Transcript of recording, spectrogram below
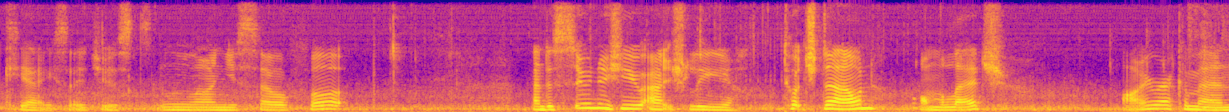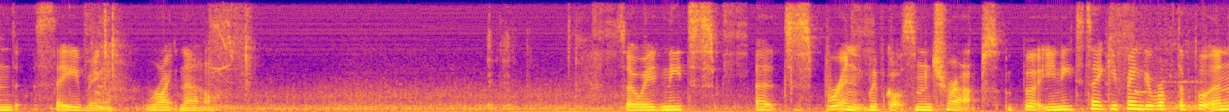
Okay, so just line yourself up. And as soon as you actually touch down on the ledge, I recommend saving right now. So we need to, uh, to sprint, we've got some traps, but you need to take your finger off the button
